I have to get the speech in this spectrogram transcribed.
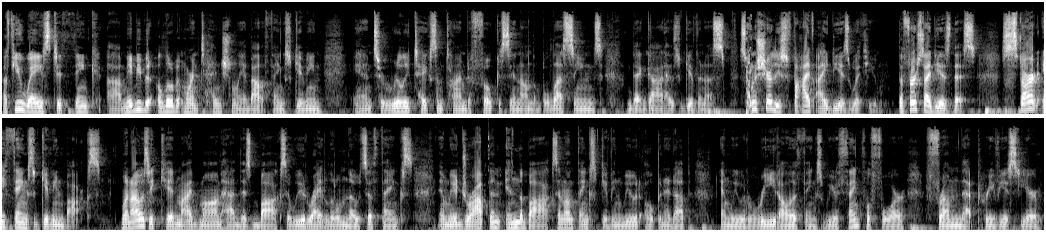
a few ways to think uh, maybe a little bit more intentionally about Thanksgiving and to really take some time to focus in on the blessings that God has given us. So I'm going to share these five ideas with you. The first idea is this start a Thanksgiving box. When I was a kid, my mom had this box that we would write little notes of thanks and we would drop them in the box. And on Thanksgiving, we would open it up and we would read all the things we were thankful for from that previous year.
